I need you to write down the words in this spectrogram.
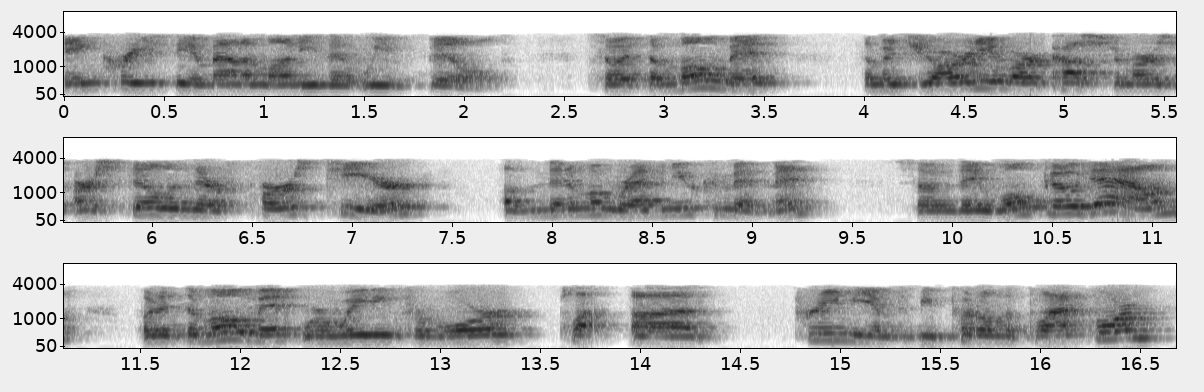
increase the amount of money that we've billed. So at the moment, the majority of our customers are still in their first tier of minimum revenue commitment, so they won't go down, but at the moment, we're waiting for more uh, premium to be put on the platform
